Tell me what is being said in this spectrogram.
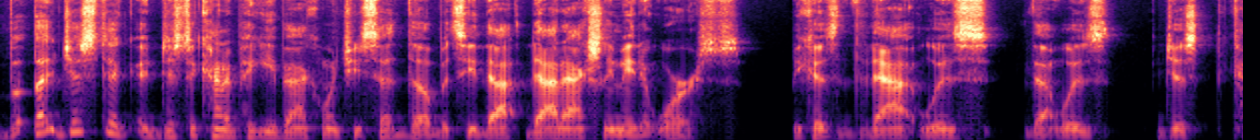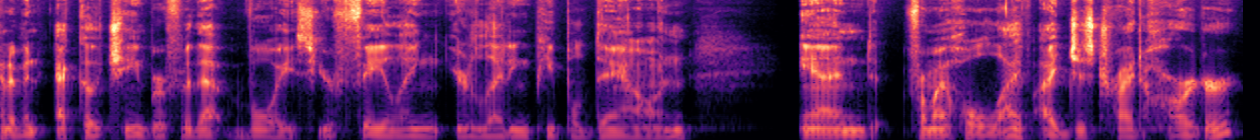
but but just to just to kind of piggyback on what you said though, but see that that actually made it worse because that was that was just kind of an echo chamber for that voice. You're failing, you're letting people down. And for my whole life, I just tried harder.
